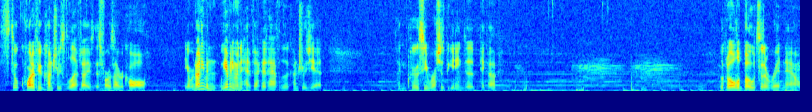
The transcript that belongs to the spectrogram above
Still quite a few countries left, I, as far as I recall. Yeah, we're not even, we haven't even affected half of the countries yet. I can clearly see Russia's beginning to pick up. Look at all the boats that are red now.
